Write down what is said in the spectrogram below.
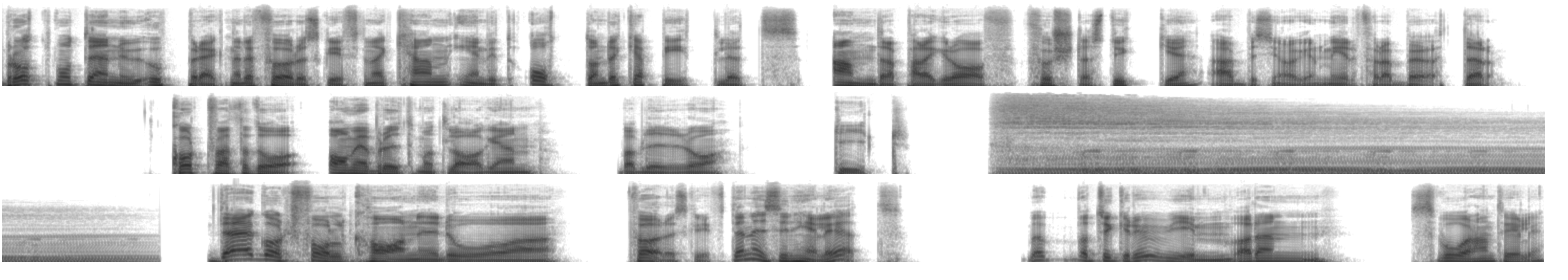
Brott mot den nu uppräknade föreskrifterna kan enligt 8 kapitlets andra paragraf första stycke arbetsmiljölagen medföra böter. Kortfattat då, om jag bryter mot lagen vad blir det då? Dyrt. Där gott folk har ni då föreskriften i sin helhet. V vad tycker du Jim? Var den svårhanterlig?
